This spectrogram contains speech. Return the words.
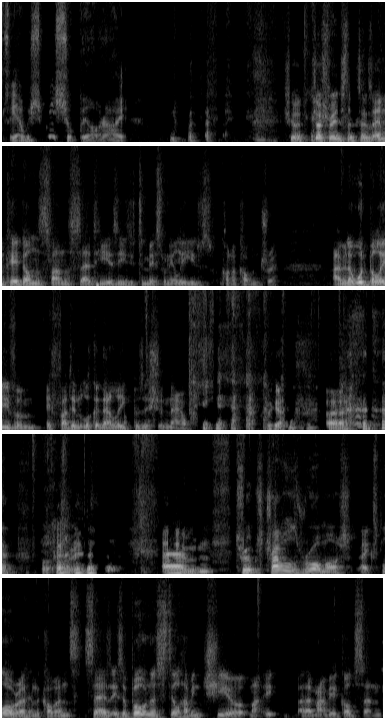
so yeah, we, sh- we should be all right. Should Josh Rinslick says MK Dons fans said he is easy to miss when he leaves Conor Coventry. I mean, I would believe them if I didn't look at their league position now. Yeah. Uh, but that's what it is. Um, Troops Travels Romosh Explorer in the comments says it's a bonus still having Chio. Might, it, uh, might be a godsend.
